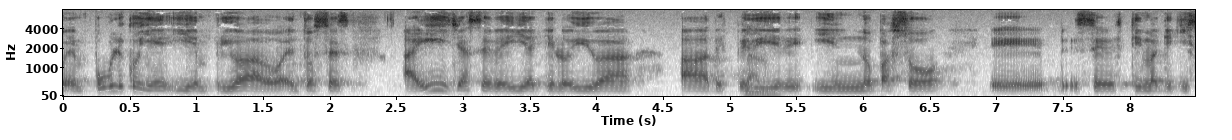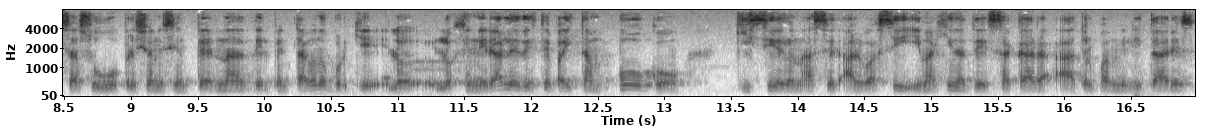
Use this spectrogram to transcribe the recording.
en público y, y en privado. Entonces ahí ya se veía que lo iba a despedir claro. y no pasó. Eh, se estima que quizás hubo presiones internas del Pentágono porque lo, los generales de este país tampoco quisieron hacer algo así. Imagínate sacar a tropas militares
